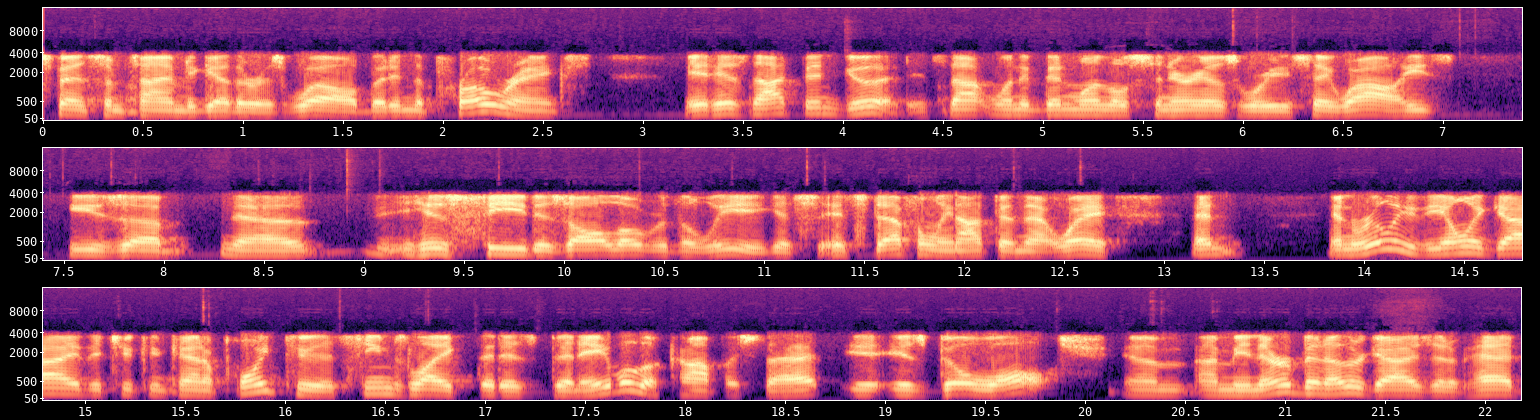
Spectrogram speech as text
spent some time together as well. But in the pro ranks, it has not been good. It's not one been one of those scenarios where you say, "Wow, he's he's uh, uh, his seed is all over the league." It's it's definitely not been that way, and and really, the only guy that you can kind of point to that seems like that has been able to accomplish that is Bill Walsh. Um, I mean, there have been other guys that have had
